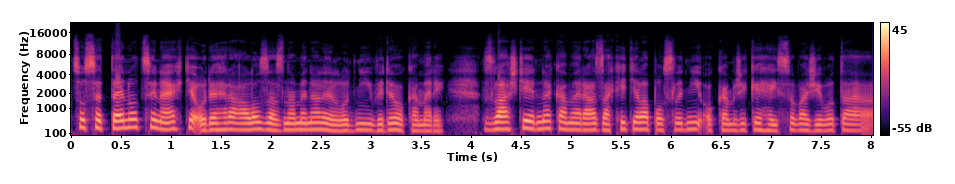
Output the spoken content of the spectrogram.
co se té noci nechtě odehrálo, zaznamenaly lodní videokamery. Zvláště jedna kamera zachytila poslední okamžiky Hejsova života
